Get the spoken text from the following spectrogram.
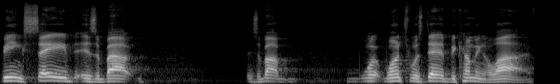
being saved is about, is about what once was dead becoming alive.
